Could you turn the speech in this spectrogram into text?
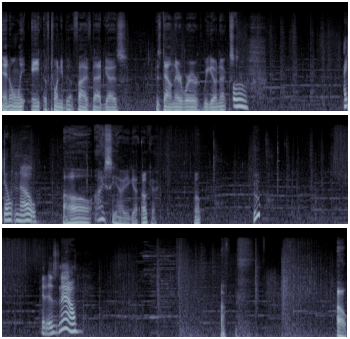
And only 8 of 25 bad guys is down there where we go next. Oh. I don't know. Oh, I see how you get. Okay. Well. Oop. It is now. Oh, oh,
